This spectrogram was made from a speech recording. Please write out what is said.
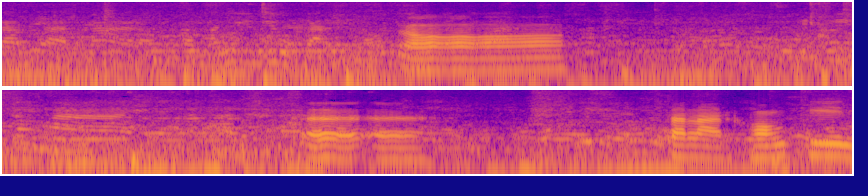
ต่างชาติมากเขามารีวิวกันอ๋อที่ต้องมา เออเออตลาดของกิน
